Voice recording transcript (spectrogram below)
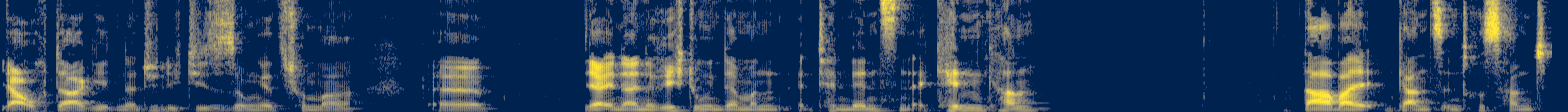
ja, auch da geht natürlich die Saison jetzt schon mal äh, ja, in eine Richtung, in der man Tendenzen erkennen kann. Dabei ganz interessant,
